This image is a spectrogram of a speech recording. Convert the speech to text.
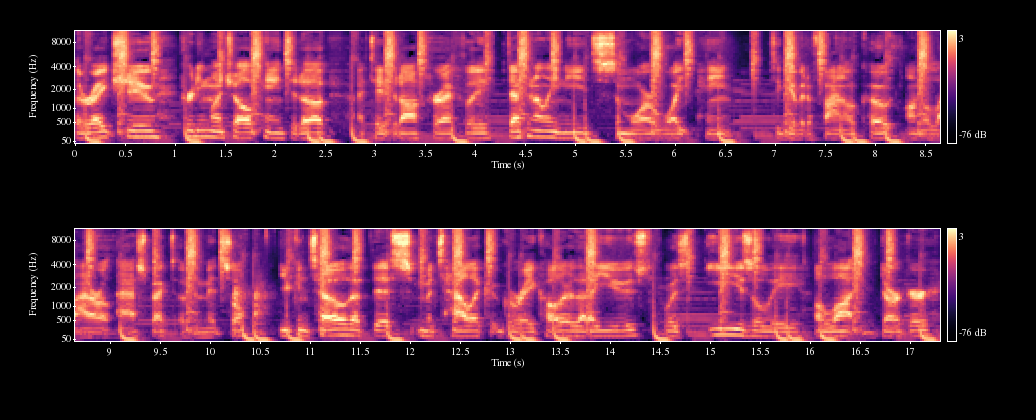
The right shoe, pretty much all painted up. I taped it off correctly. Definitely needs some more white paint to give it a final coat on the lateral aspect of the midsole. You can tell that this metallic gray color that I used was easily a lot darker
